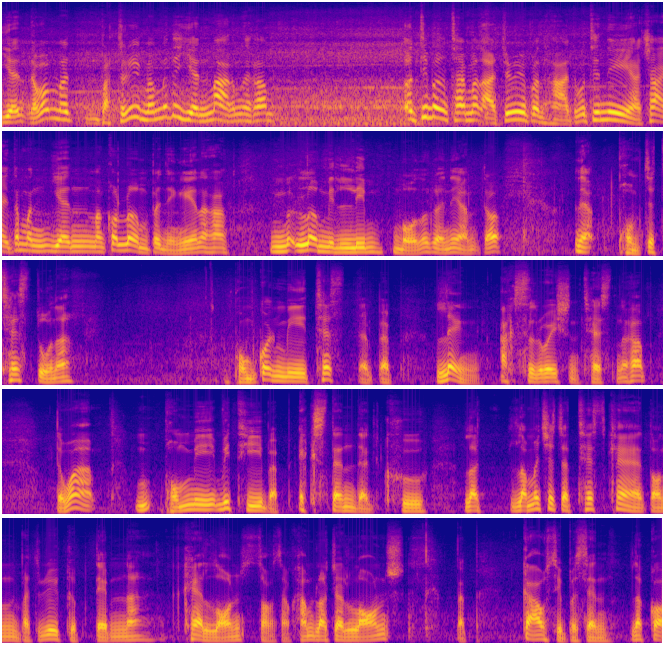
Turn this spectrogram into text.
เย็นแต่ว่าแบตเตอรี่มันไม่ได้เย็นมากนะครับ เออที่เมืองไทยมันอาจจะไม่มีปัญหาแต่ว่าที่นี่อะใช่ถ้ามันเย็นมันก็เริ่มเป็นอย่างนี้นะครับ เริ่มมีลิมโหมดแล้วเกินเนี่ยแต่ว่าเนี่ยผมจะเทสดูนะ ผมก็มีเทสแบบแบบเร่ง acceleration test นะครับ แต่ว่าผมมีวิธีแบบ extended คือเราเราไม่ใช่จะเทสแค่ตอนแบตเตอรี่เกือบเต็มนะ แค่ launch สองสามครั้งเราจะ launch แบบ 90%แล้วก็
